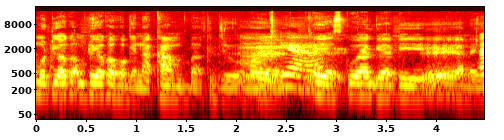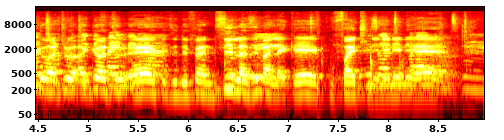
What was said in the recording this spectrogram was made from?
mtu yako mtu yako akoge na comeback jo. Eh, asikuage ati eh, tu akiwa tu eh kujidefend. Si lazima like eh kufight nini nini eh. Violence. Mm.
